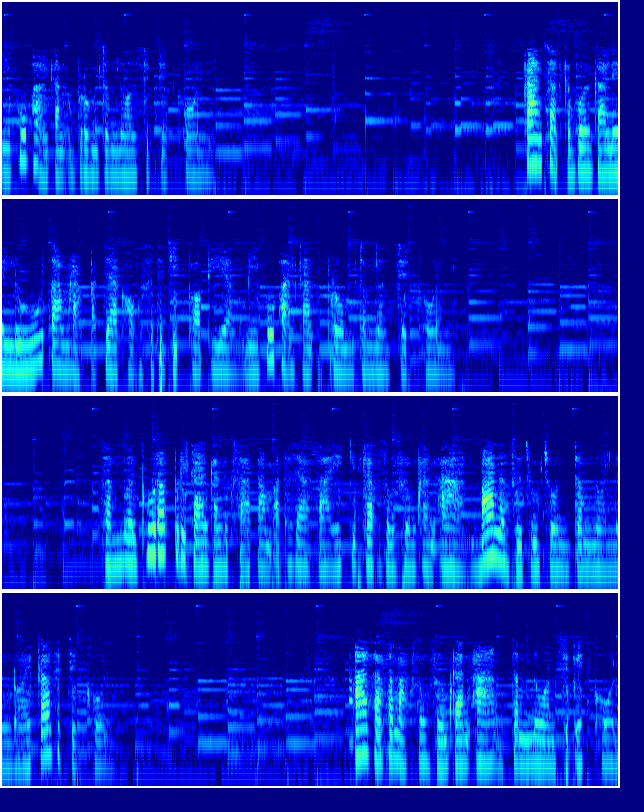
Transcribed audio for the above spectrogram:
มีผู้ผ่านการอบรมจำนวน 17 คน การจัดกระบวนการเรียนรู้ตามหลักปรัชญาของเศรษฐกิจพอเพียง มีผู้ผ่านการอบรมจำนวน 7 คนจำนวนผู้รับบริการการศึกษาตามอัธยาศัย กิจกรรมส่งเสริมการอ่าน บ้านหนังสือชุมชนจำนวน 197 คน อาสาสมัครส่งเสริมการอ่านจำนวน 11 คน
